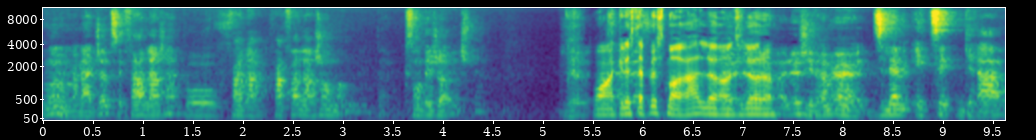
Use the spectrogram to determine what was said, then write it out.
moi, ma job, c'est de faire de l'argent pour faire, la- faire faire de l'argent au monde, qui sont déjà riches. Là. Ouais, là c'était plus moral, là, rendu là. là. Là, j'ai vraiment un dilemme éthique grave.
